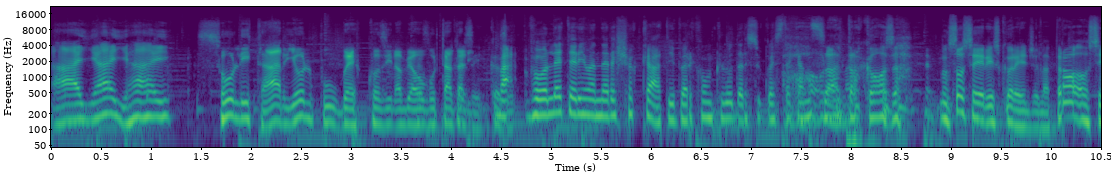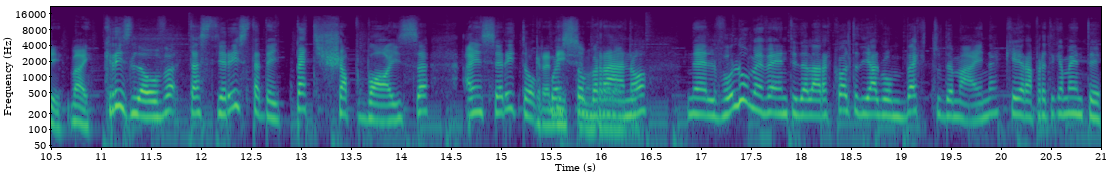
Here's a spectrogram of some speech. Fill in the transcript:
Ai ai ai, solitario il pube, così l'abbiamo buttata lì. Così, così. Ma volete rimanere scioccati per concludere su questa Oh, canzone? un'altra cosa. Non so se riesco a reggerla, però sì, vai. Chris Love, tastierista dei Pet Shop Boys, ha inserito questo brano nel volume 20 della raccolta di album Back to the Mine, che era praticamente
